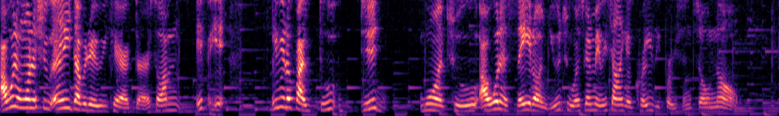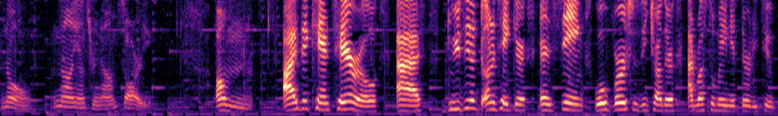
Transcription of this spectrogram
I wouldn't want to shoot any WWE character. So I'm if it even if I do did want to. I wouldn't say it on YouTube. It's gonna make me sound like a crazy person. So no, no, not answering that. I'm sorry. Um, Isaac Cantero asked, "Do you think the Undertaker and Sting will versus each other at WrestleMania 32?"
